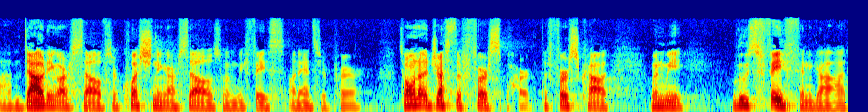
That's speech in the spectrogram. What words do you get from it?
um, doubting ourselves or questioning ourselves when we face unanswered prayer. So I want to address the first part, the first crowd, when we lose faith in God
